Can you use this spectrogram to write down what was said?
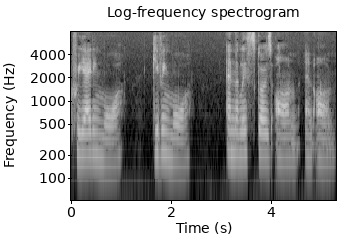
creating more, giving more, and the list goes on and on.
